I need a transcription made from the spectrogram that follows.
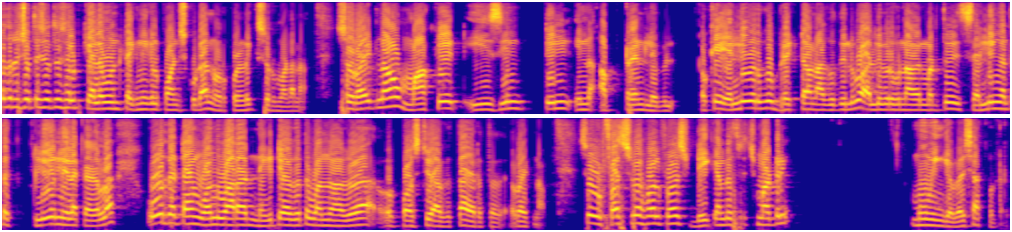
ಅದ್ರ ಜೊತೆ ಜೊತೆ ಸ್ವಲ್ಪ ಕೆಲವೊಂದು ಟೆಕ್ನಿಕಲ್ ಪಾಯಿಂಟ್ಸ್ ಕೂಡ ನೋಡ್ಕೊಳ್ಳಿಕ್ಕೆ ಶುರು ಮಾಡೋಣ. ಸೊ ರೈಟ್ ನಾವು market is in till in up trend level okay ಎಲ್ಲಿವರೆಗೂ ಬ್ರೇಕ್ ಡೌನ್ ಆಗೋದಿಲ್ವೋ ಅಲ್ಲಿವರೆಗೂ ನಾವೇನ್ ಮಾಡ್ತೀವಿ? ಸೆಲ್ಲಿಂಗ್ ಅಂತ ಕ್ಲಿಯರ್ ಹೇಳಕ್ಕಾಗಲ್ಲ. ಓವರ್ ದ ಟೈಮ್ ಒಂದು ವಾರ ನೆಗೆಟಿವ್ ಆಗುತ್ತೆ, ಒಂದು ವಾರ ಪಾಸಿಟಿವ್ ಆಗುತ್ತಾ ಇರ್ತದೆ ರೈಟ್ ನಾವು so first of all first day candle switch ಮಾಡ್ರಿ. ಮೂವಿಂಗ್ ಎವರೇಜ್ ಹಾಕೊಳ್ರಿ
